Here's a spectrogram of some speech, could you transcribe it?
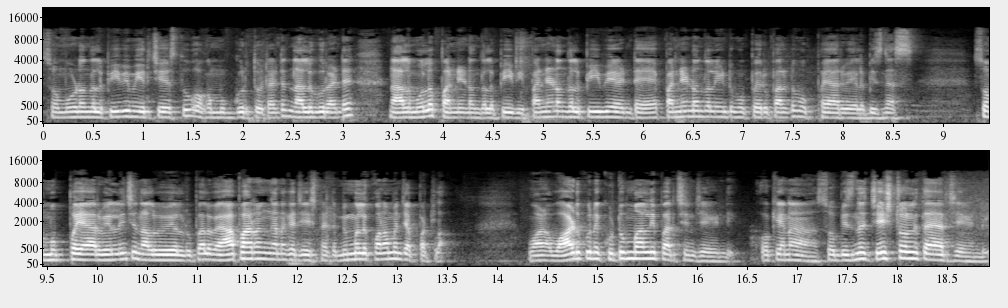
సో మూడు వందల పీవీ మీరు చేస్తూ ఒక ముగ్గురుతో అంటే నలుగురు అంటే నాలుగు మూల పన్నెండు వందల పీవీ. పన్నెండు వందల పీవీ అంటే పన్నెండు వందల ఇంటూ ముప్పై రూపాయలు అంటే ముప్పై ఆరు వేల బిజినెస్. సో ముప్పై ఆరు వేల నుంచి నలభై వేల రూపాయలు వ్యాపారం కనుక చేసినట్టు మిమ్మల్ని కొనమని చెప్పట్లా. వా- వాడుకునే కుటుంబాలని పరిచయం చేయండి. ఓకేనా? సో బిజినెస్ చేసేటోళ్ళని తయారు చేయండి.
